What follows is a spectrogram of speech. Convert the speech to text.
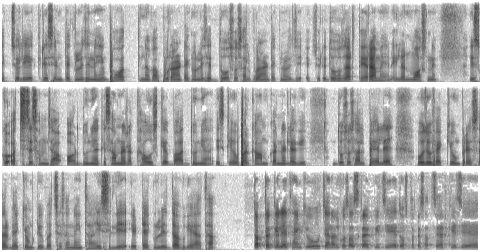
एक्चुअली एक रिसेंट टेक्नोलॉजी नहीं, बहुत दिनों का पुराना टेक्नोलॉजी है। 200 साल पुराना टेक्नोलॉजी एक्चुअली 2013 में इलन मॉस्क ने इसको अच्छे से समझा और दुनिया के सामने रखा। उसके बाद दुनिया इसके ऊपर काम करने लगी। 200 साल पहले वो जो वैक्यूम प्रेशर वैक्यूम ट्यूब अच्छे से नहीं था, इसलिए ये टेक्नोलॉजी दब गया था। तब तक के लिए थैंक यू चैनल को सब्सक्राइब कीजिए, दोस्तों के साथ शेयर कीजिए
